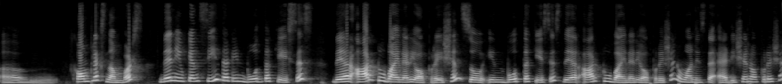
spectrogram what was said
um, complex numbers then you can see that in both the cases there are two binary operations. So, in both the cases there are two binary operation one is the addition operation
